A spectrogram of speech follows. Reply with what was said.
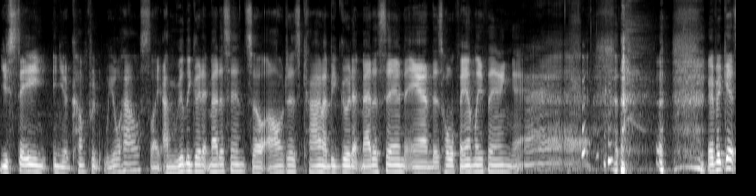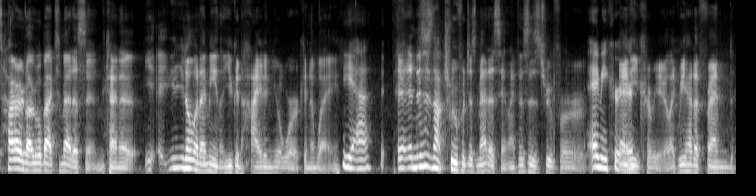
you stay in your comfort wheelhouse. Like I'm really good at medicine, so I'll just kind of be good at medicine and this whole family thing. eh. if it gets hard, I'll go back to medicine. Kind of, you, you know what I mean? Like you can hide in your work in a way. Yeah. And, and this is not true for just medicine. Like this is true for Any career. any career. Like we had a friend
